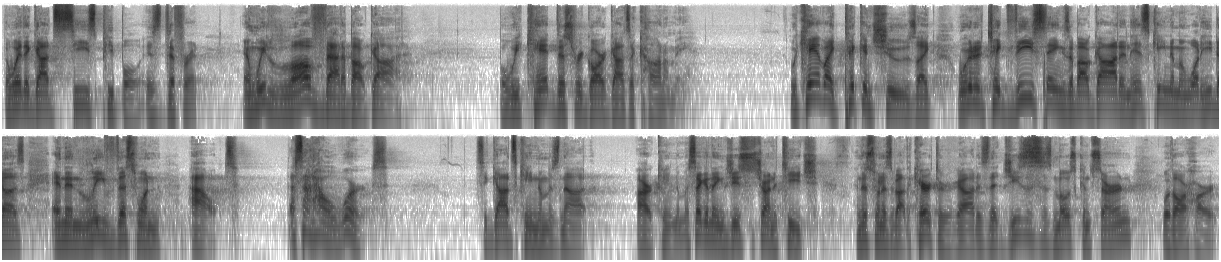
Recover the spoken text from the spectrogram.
The way that God sees people is different. And we love that about God. But we can't disregard God's economy. We can't like pick and choose, like, we're gonna take these things about God and His kingdom and what He does and then leave this one out. That's not how it works. See, God's kingdom is not our kingdom. A second thing Jesus is trying to teach, and this one is about the character of God, is that Jesus is most concerned with our heart.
